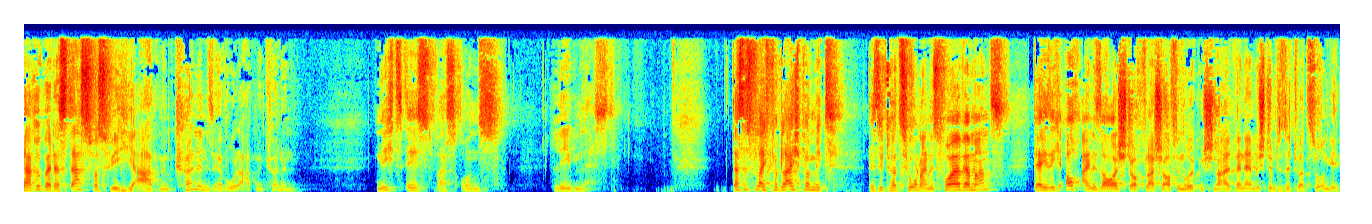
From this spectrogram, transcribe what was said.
darüber, dass das, was wir hier atmen können, sehr wohl atmen können, nichts ist, was uns leben lässt. Das ist vielleicht vergleichbar mit der Situation eines Feuerwehrmanns, der sich auch eine Sauerstoffflasche auf den Rücken schnallt, wenn er in bestimmte Situationen geht.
